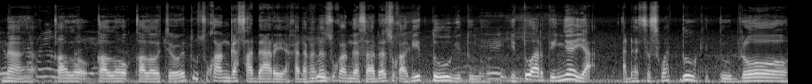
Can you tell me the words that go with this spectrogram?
Nah, kalau ya. kalau kalau cewek tuh suka nggak sadar ya, kadang-kadang suka nggak sadar, suka gitu gitu loh. Itu artinya ya ada sesuatu gitu bro.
